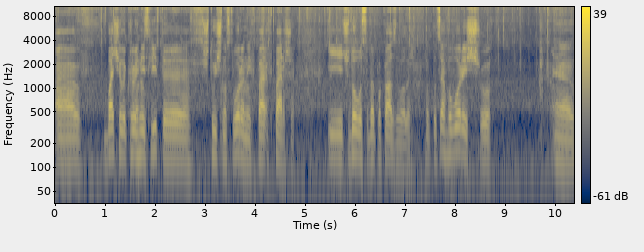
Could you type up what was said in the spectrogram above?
е, бачили кров'яний слід е, штучно створений вперше і чудово себе показували. Тобто це говорить, що е,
